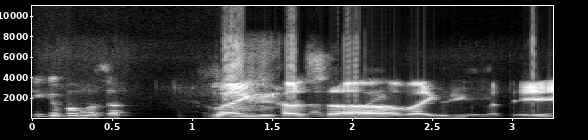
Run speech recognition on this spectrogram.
ਠੀਕ ਹੈ ਭਮਾ ਸਰ ਵਾਹਿਗੁਰੂ ਜੀ ਖਾਲਸਾ ਵਾਹਿਗੁਰੂ ਜੀ ਫਤਿਹ।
